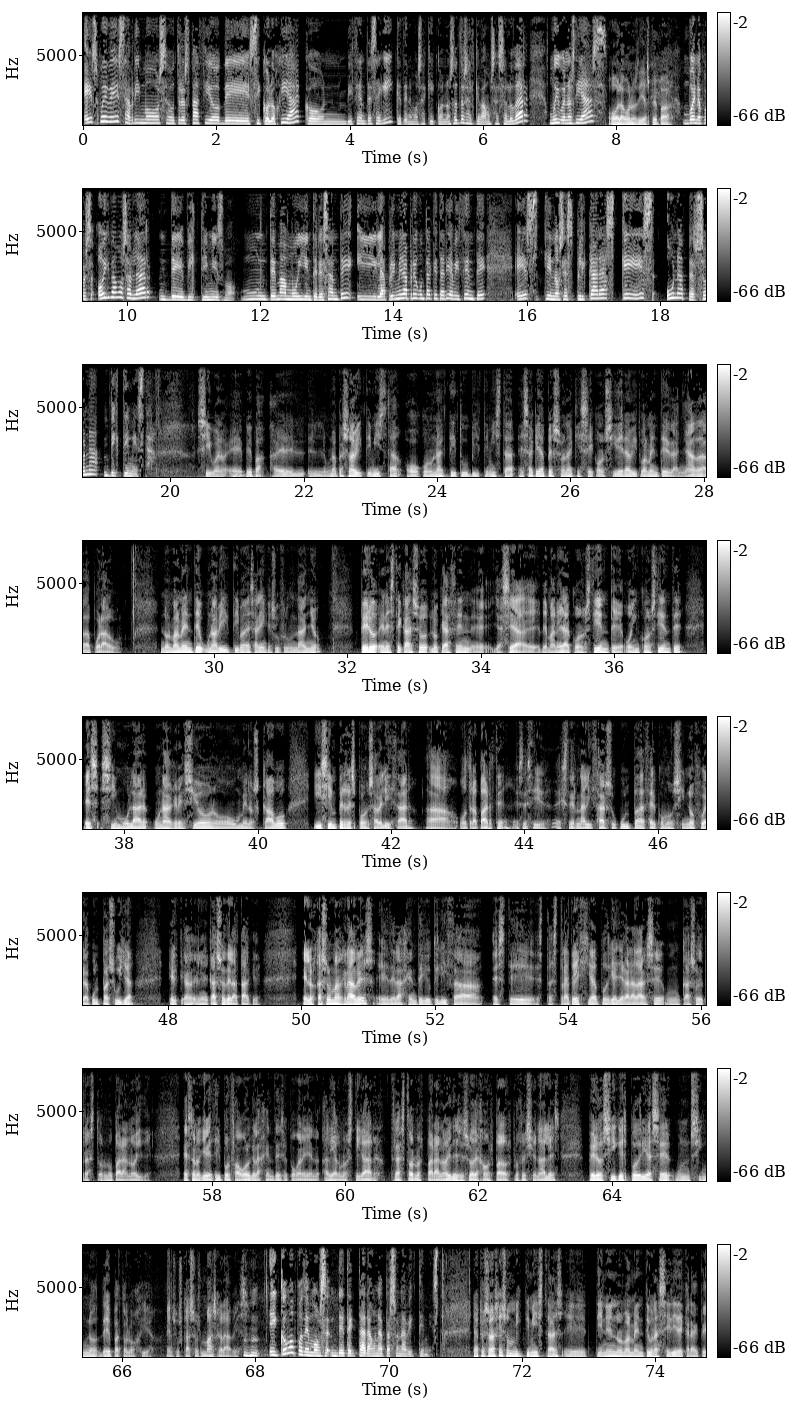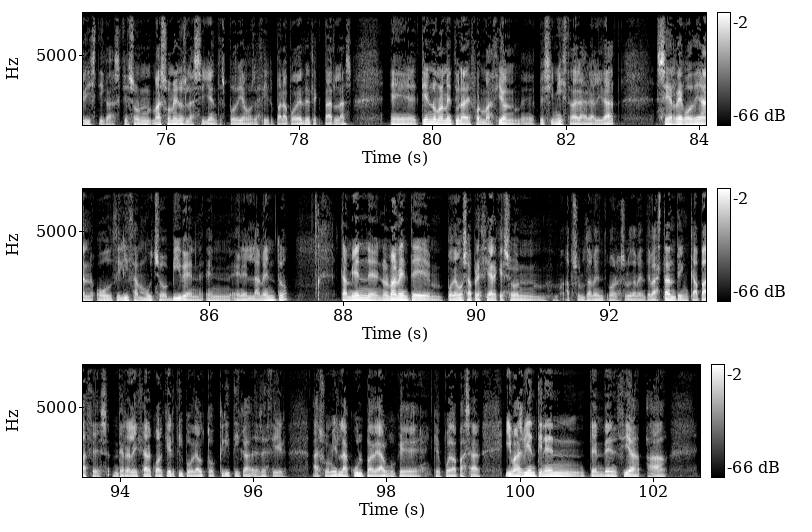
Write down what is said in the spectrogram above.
Es jueves, abrimos otro espacio de psicología con Vicente Seguí, que tenemos aquí con nosotros, al que vamos a saludar. Muy buenos días. Hola, buenos días, Pepa. Bueno, pues hoy vamos a hablar de victimismo, un tema muy interesante. Y la primera pregunta que te haría, Vicente, es que nos explicaras qué es una persona victimista. Sí, bueno, eh, Pepa, a ver, una persona victimista o con una actitud victimista es aquella persona que se considera habitualmente dañada por algo. Normalmente una víctima es alguien que sufre un daño, pero en este caso lo que hacen, eh, ya sea eh, de manera consciente o inconsciente, es simular una agresión o un menoscabo y siempre responsabilizar a otra parte, es decir, externalizar su culpa, hacer como si no fuera culpa suya en el caso del ataque. En los casos más graves eh, de la gente que utiliza este, esta estrategia podría llegar a darse un caso de trastorno paranoide. Esto no quiere decir, por favor, que la gente se ponga a diagnosticar trastornos paranoides, eso lo dejamos para los profesionales, pero sí que podría ser un signo de patología en sus casos más graves. ¿Y cómo podemos detectar a una persona victimista? Las personas que son victimistas eh, tienen normalmente una serie de características que son más o menos las siguientes, podríamos decir, para poder detectarlas. Eh, tienen normalmente una deformación eh, pesimista de la realidad, se regodean o utilizan mucho, viven en el lamento, también eh, normalmente podemos apreciar que son absolutamente, bueno, absolutamente bastante incapaces de realizar cualquier tipo de autocrítica, es decir, asumir la culpa de algo que, pueda pasar, y más bien tienen tendencia a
